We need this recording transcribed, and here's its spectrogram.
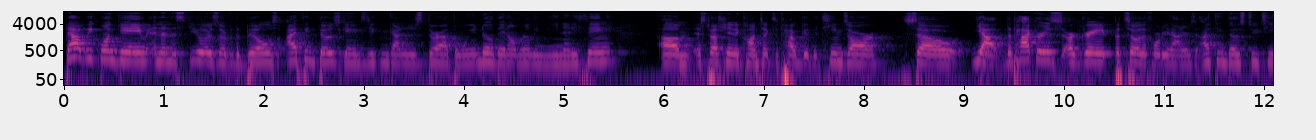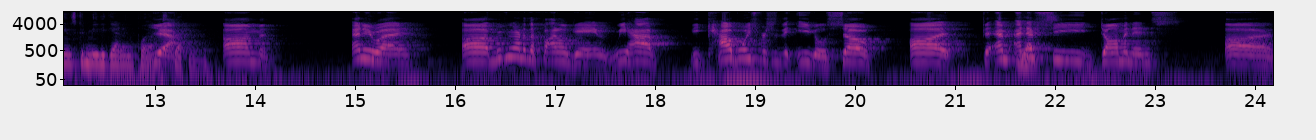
that week one game and then the Steelers over the Bills, I think those games you can kind of just throw out the window. They don't really mean anything um, especially in the context of how good the teams are. So, yeah, the Packers are great, but so are the 49ers. I think those two teams could meet again in the playoffs, Yeah. definitely. Um. Anyway, uh, moving on to the final game, we have the Cowboys versus the Eagles. So, uh, the M- Yes. NFC dominance. Uh,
